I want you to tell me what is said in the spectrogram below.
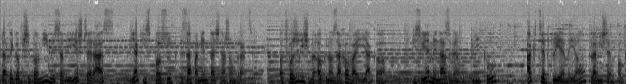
Dlatego przypomnijmy sobie jeszcze raz, w jaki sposób zapamiętać naszą pracę. Otworzyliśmy okno Zachowaj jako, wpisujemy nazwę pliku, akceptujemy ją klawiszem OK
